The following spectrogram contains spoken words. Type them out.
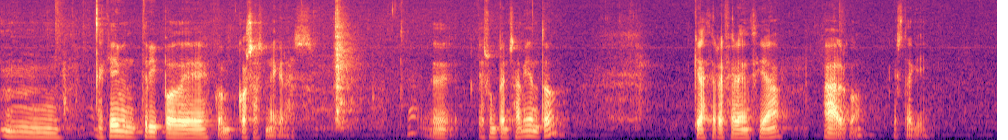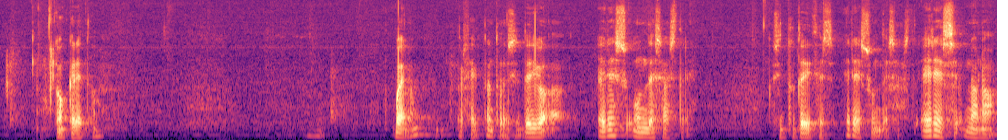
mm, aquí hay un trípode con cosas negras, eh, es un pensamiento que hace referencia a algo que está aquí, concreto. Bueno, perfecto. Entonces, si te digo, eres un desastre. Si tú te dices, eres un desastre, eres, no, no,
